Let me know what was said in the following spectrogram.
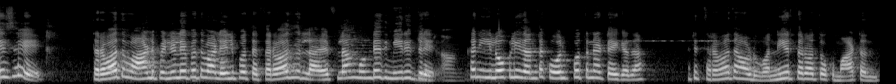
ఏజే తర్వాత వాళ్ళు పెళ్ళి లేకపోతే వాళ్ళు వెళ్ళిపోతారు. తర్వాత లైఫ్ లాంగ్ ఉండేది మీరిద్దరే. కానీ ఈ లోపల ఇదంతా కోల్పోతున్నట్టే కదా. అంటే తర్వాత ఆవిడ వన్ ఇయర్ తర్వాత ఒక మాట అంది.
